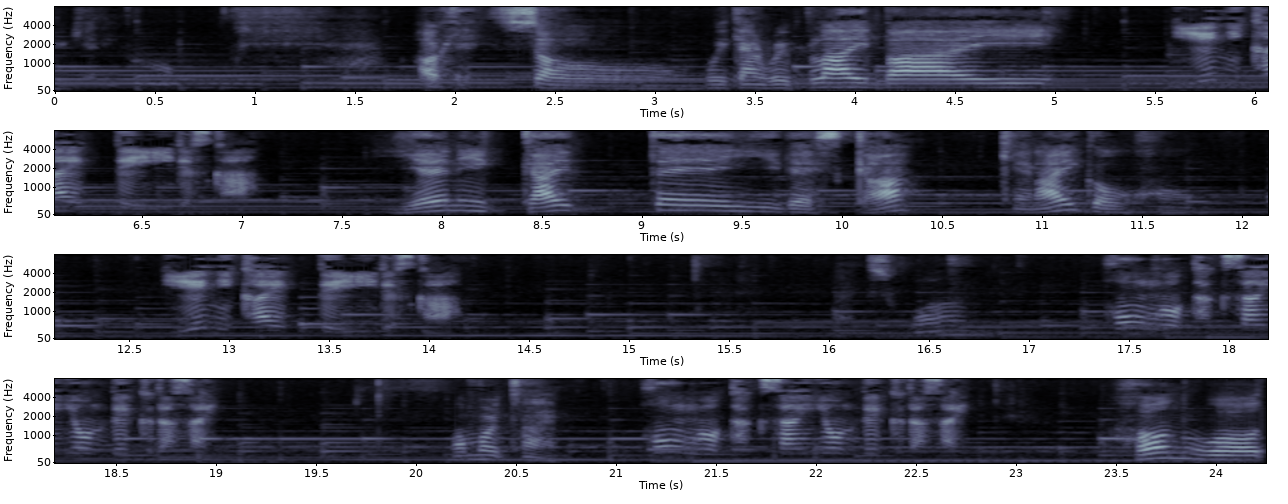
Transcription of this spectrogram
you're getting home. Okay, so we can reply by 家に帰っていいですか Yeni kaite ii desu ka? Can I go home? 家に帰っていいですか Next one. 本をたくさん読んでください。One more time. 本をたくさん読んでください。Hon wo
